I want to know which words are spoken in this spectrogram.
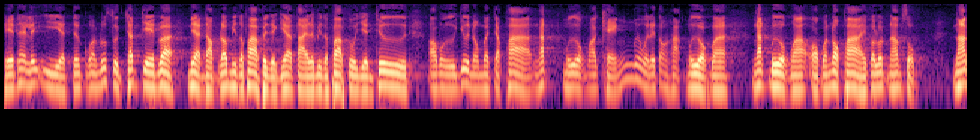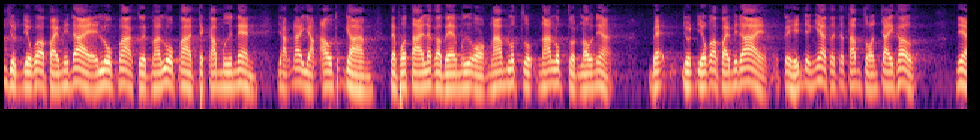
เห็นให้ละเอียดจนความรู้สึกชัดเจนว่าเนี่ยดับแล้วมีสภาพเป็นอย่างเงี้ยตายแล้วมีสภาพตัวเย็นชืดเอามือยื่นออกมาจากผ้า งัดมือออกมาแข็งไม่ว่าเลยต้องหักมือออกมา งัดมือออกมาออกมานอกผ้าให้เขาลดน้ำศพ น้ำหยดเดียวก็เอาไปไม่ได้ไอ้โลภมากเกิดมาโลภมากจะกำมือแน่น อยากได้อยากเอาทุกอย่าง แต่พอตายแล้วก็แบมือออกน้ำลดศพน้ำลบศพเราเนี่ยแบหยดเดียวก็เอาไปไม่ได้ ก็เห็นอย่างเงี้ยแต่จะทำสอนใจเข้า เนี่ย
